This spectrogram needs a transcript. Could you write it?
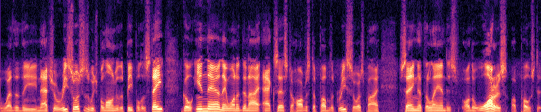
whether the natural resources, which belong to the people of the state, go in there and they want to deny access to harvest a public resource by saying that the land is or the waters are posted.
